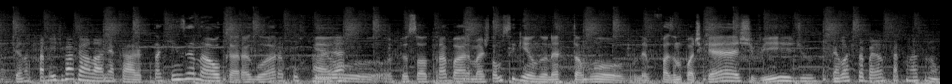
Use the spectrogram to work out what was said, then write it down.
A pena que tá meio devagar lá, né, cara? Tá quinzenal, cara, agora porque Ah, é? o, pessoal trabalha, mas estamos seguindo, né? Estamos fazendo podcast, vídeo. O negócio de trabalhar não tá com nada, não.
